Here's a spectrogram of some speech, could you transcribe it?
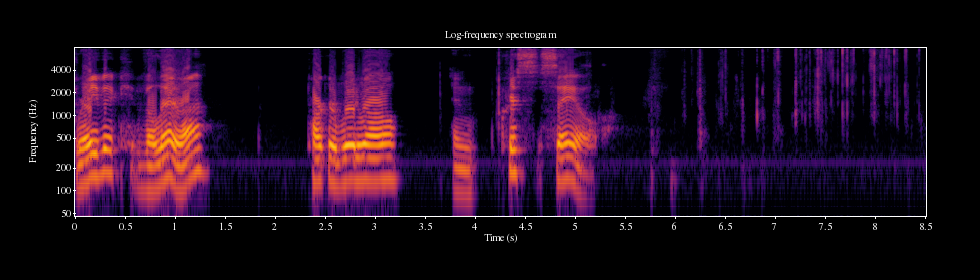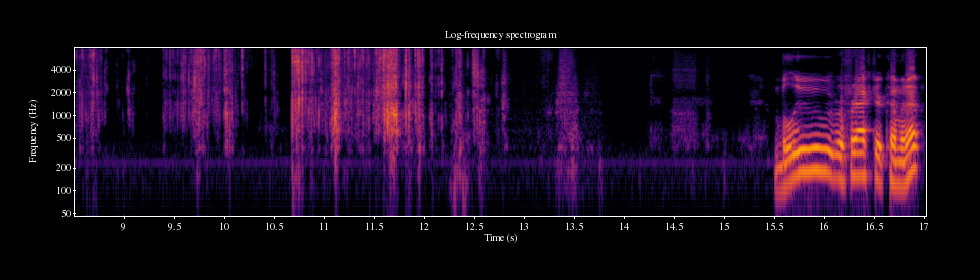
Breyvic Valera, Parker Bridwell, and Chris Sale. Blue refractor coming up.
